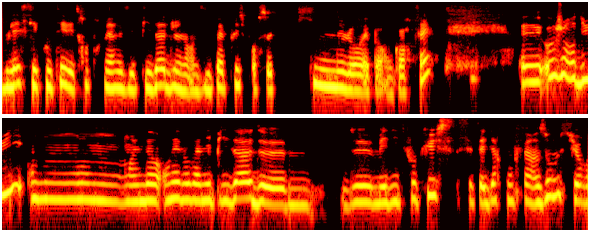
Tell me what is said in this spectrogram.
vous laisse écouter les trois premiers épisodes, je n'en dis pas plus pour ceux qui ne l'auraient pas encore fait. Aujourd'hui, on, on, est dans un épisode de Medit Focus, c'est-à-dire qu'on fait un zoom sur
